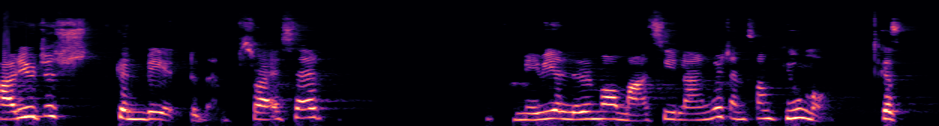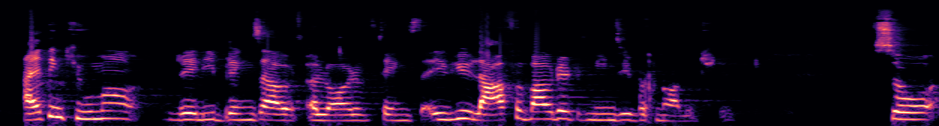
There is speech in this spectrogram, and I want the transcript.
how do you just convey it to them? So, I said, maybe a little more massy language and some humor. Because I think humor really brings out a lot of things. If you laugh about it, it means you've acknowledged it. So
